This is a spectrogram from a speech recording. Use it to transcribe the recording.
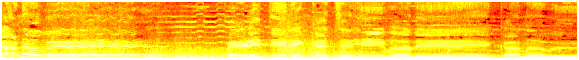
கனவு விழித்திருக்க செய்வதே கனவு.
